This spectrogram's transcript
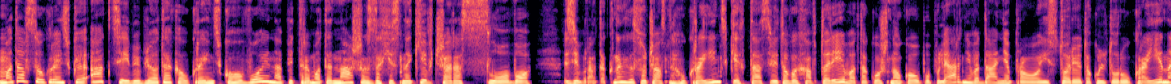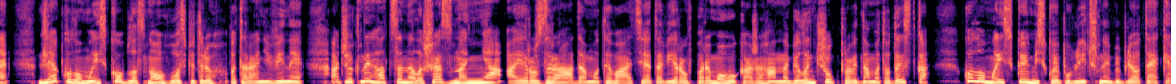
Мета всеукраїнської акції Бібліотека українського воїна підтримати наших захисників через слово, зібрати книги сучасних українських та світових авторів, а також науково-популярні видання про історію та культуру України для Коломийського обласного госпіталю ветеранів війни. Адже книга це не лише знання, а й розрада, мотивація та віра в перемогу, каже Ганна Біленчук, провідна методистка Коломийської міської публічної бібліотеки.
